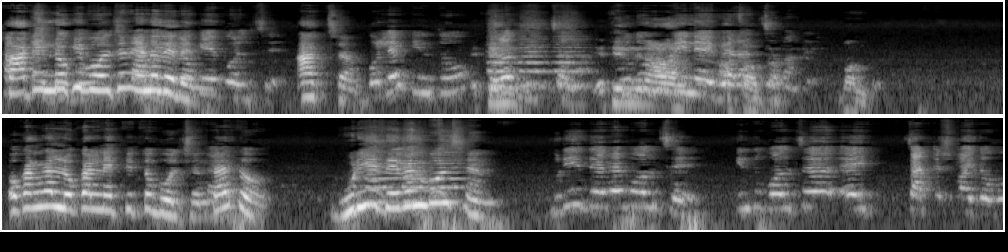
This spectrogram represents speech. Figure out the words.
পার্টির লোকই বলছেন এনে দেবেন। লোকই বলছে। আচ্ছা। বলে কিন্তু তিন- দিন বন্ধ। ওখানকার লোকাল নেতৃত্ব বলছেন তাই তো? ঘুরিয়ে দেবেন বলছেন? ঘুরিয়ে দেবে বলছে কিন্তু বলছে এই চারটের সময় দেবো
